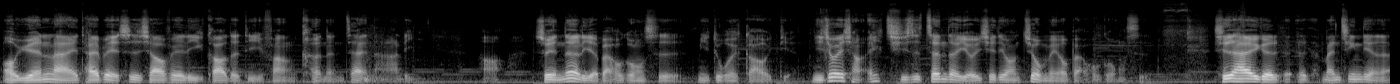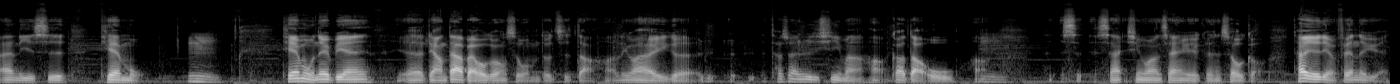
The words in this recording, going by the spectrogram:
哦，原来台北市消费力高的地方可能在哪里啊？所以那里的百货公司密度会高一点，你就会想，哎，其实真的有一些地方就没有百货公司。其实还有一个呃蛮经典的案例是天母，嗯，天母那边。呃，两大百货公司我们都知道哈，另外还有一个，它算日系吗？哈，高岛屋哈，三三星光三月跟搜狗，它有点分的远，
